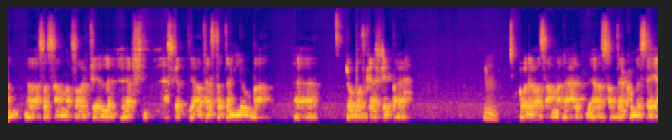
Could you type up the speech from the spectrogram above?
Um, alltså samma sak till, jag, ska, jag har testat en Luba uh, robotgräsklippare. Mm. Och det var samma där. Jag sa att jag kommer säga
